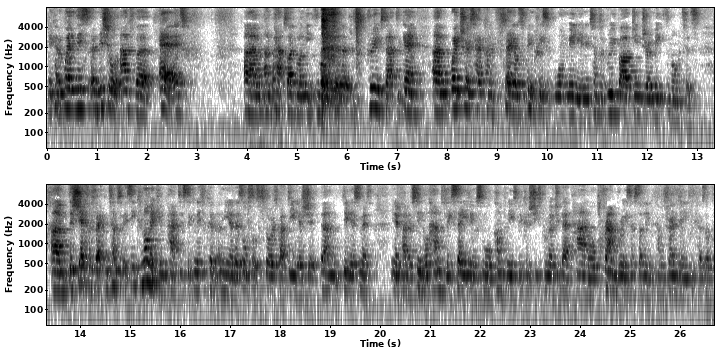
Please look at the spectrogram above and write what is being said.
You know, kind of when this initial advert aired, um, and perhaps I've got a meat thermometer that proves that again. Um, Waitrose had kind of sales of increase of 1 million in terms of rhubarb, ginger and meat thermometers. Um, the chef effect in terms of its economic impact is significant and you know there's all sorts of stories about Delia, um, Delia Smith you know, kind of single-handedly saving small companies because she's promoted their pan or cranberries have suddenly become trendy because of,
